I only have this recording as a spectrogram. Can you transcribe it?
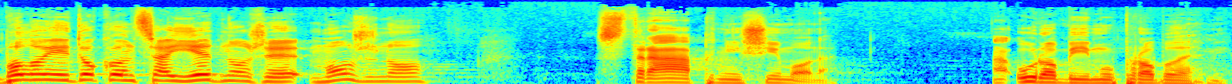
Bolo jej dokonca jedno, že možno strápni Šimona a urobí mu problémy.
